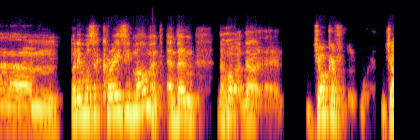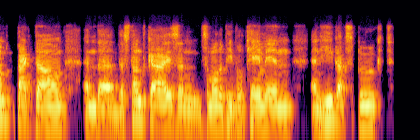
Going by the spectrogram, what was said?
um but it was a crazy moment and then the whole the uh, joker jumped back down and the the stunt guys and some other people came in and he got spooked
